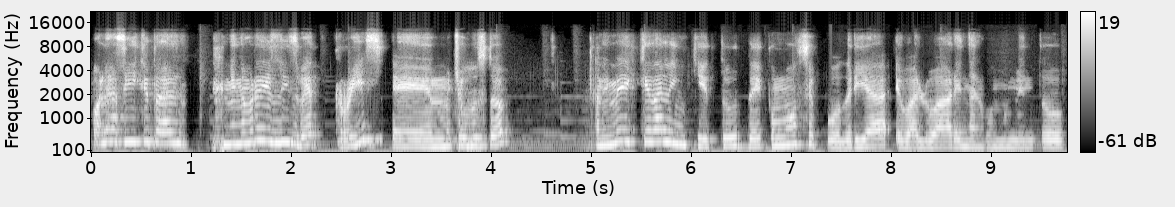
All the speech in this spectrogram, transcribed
Hola, sí, ¿qué tal? Mi nombre es Lisbeth Ruiz, eh, mucho gusto. A mí me queda la inquietud de cómo se podría evaluar en algún momento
